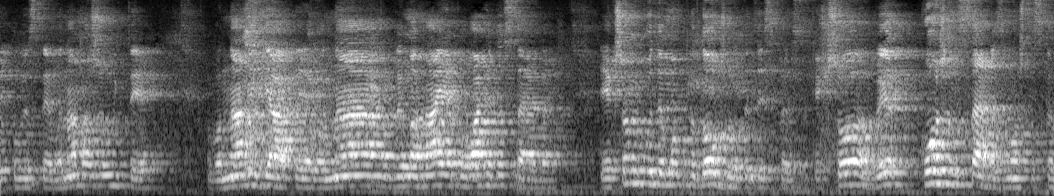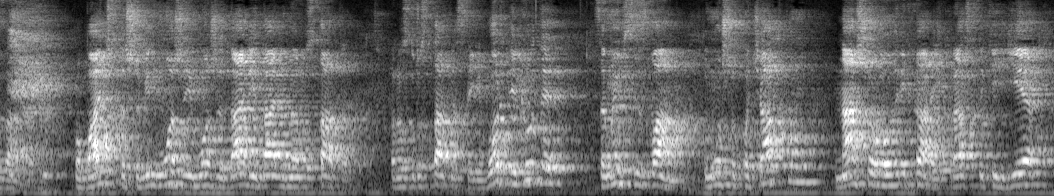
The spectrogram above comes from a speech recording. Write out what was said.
відповісти. Вона може уйти, вона не дякує, вона вимагає поваги до себе. І якщо ми будемо продовжувати цей список, якщо ви кожен з себе зможете сказати, побачите, що він може і може далі і далі наростати, розростатися. І горді люди це ми всі з вами. Тому що початком нашого гріха якраз таки є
